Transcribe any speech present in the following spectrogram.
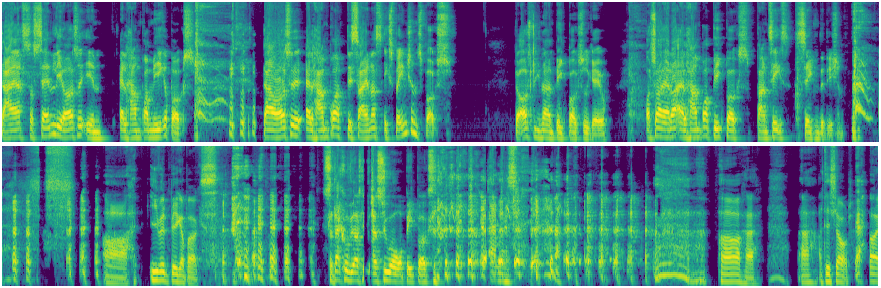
Der er så sandelig også en Alhambra Megabox. Der er også Alhambra Designers Expansions Box, der også ligner en Big Box udgave. Og så er der Alhambra Big Box, parentes, second edition. ah, even bigger box. Så der kunne vi også lige være sur over Big Box. Åh, ja. Ah, og det er sjovt. Ja. Og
